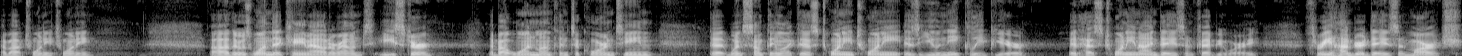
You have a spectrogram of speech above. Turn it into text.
about 2020? Uh, there was one that came out around Easter, about one month into quarantine, that went something like this 2020 is a unique leap year. It has 29 days in February, 300 days in March,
